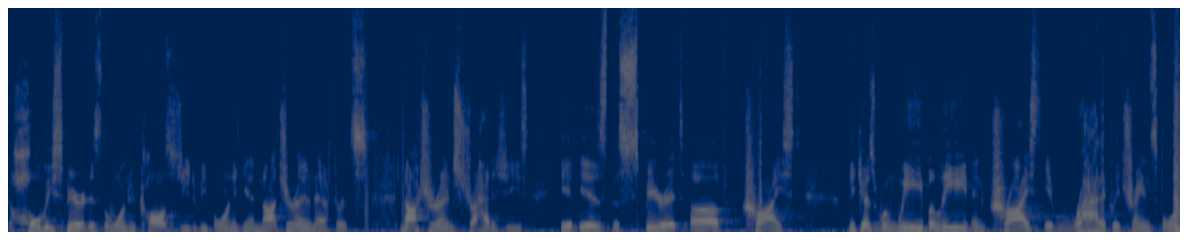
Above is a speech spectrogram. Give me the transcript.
The Holy Spirit is the one who causes you to be born again, not your own efforts, not your own strategies. It is the Spirit of Christ. Because when we believe in Christ, it radically transforms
